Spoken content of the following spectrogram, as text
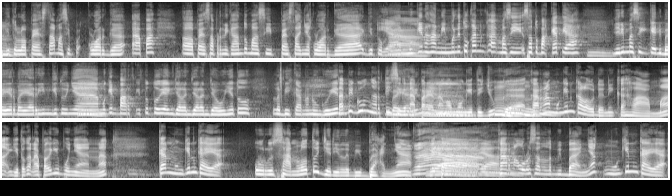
gitu loh pesta masih keluarga eh, apa eh, pesta pernikahan tuh masih pestanya keluarga gitu Iya. kan mungkin honeymoon itu kan ka- masih satu paket ya jadi masih kayak dibayar-bayarin gitunya mungkin part itu tuh yang jalan-jalan jauhnya tuh lebih karena nungguin Tapi gue ngerti sih kenapa. Rena ngomong gitu juga. Karena mungkin kalau udah nikah lama gitu kan, apalagi punya anak, kan mungkin kayak urusan lo tuh jadi lebih banyak Nah, gitu. iya. Karena urusan lebih banyak, mungkin kayak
